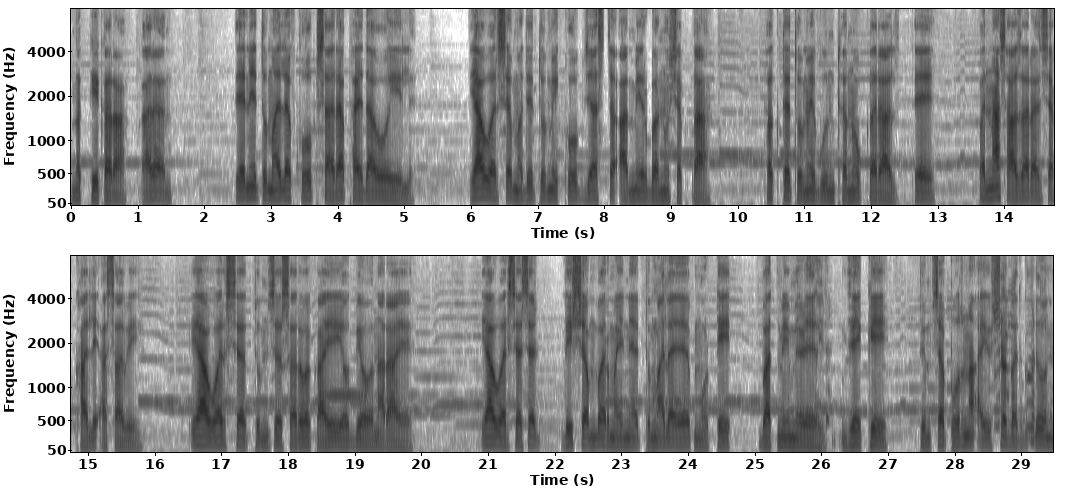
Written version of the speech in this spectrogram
नक्की करा कारण त्याने तुम्हाला खूप सारा फायदा होईल. या वर्षामध्ये तुम्ही खूप जास्त आमिर बनू शकता. फक्त तुम्ही गुंतवणूक कराल ते पन्नास हजारांच्या खाली असावे. या वर्षात तुमचं सर्व काही योग्य होणार आहे. या वर्षाच्या डिसेंबर महिन्यात तुम्हाला एक मोठी बातमी मिळेल जे की तुमचं पूर्ण आयुष्य बदलून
